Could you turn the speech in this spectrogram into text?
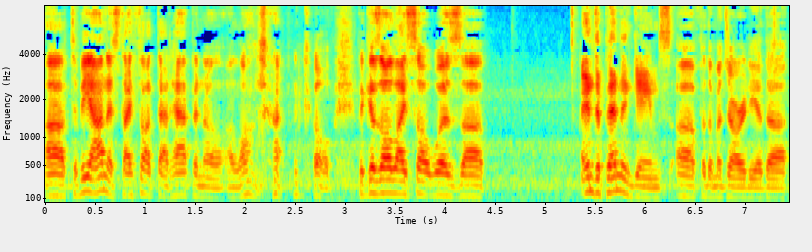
Uh, to be honest, I thought that happened a, a long time ago because all I saw was uh, independent games uh, for the majority of the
